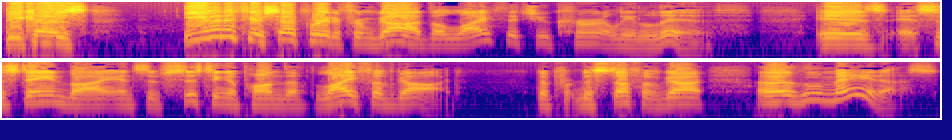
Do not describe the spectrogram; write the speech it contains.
Because even if you're separated from God, the life that you currently live is sustained by and subsisting upon the life of God, the, the stuff of God uh, who made us.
